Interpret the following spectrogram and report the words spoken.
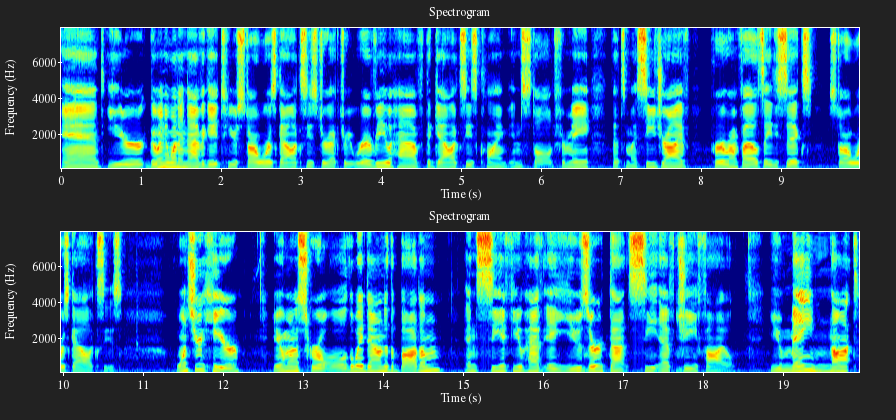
and you're going to want to navigate to your Star Wars Galaxies directory, wherever you have the Galaxies client installed. For me, that's my C drive, Program Files 86, Star Wars Galaxies. Once you're here, you're going to scroll all the way down to the bottom and see if you have a user.cfg file. You may not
